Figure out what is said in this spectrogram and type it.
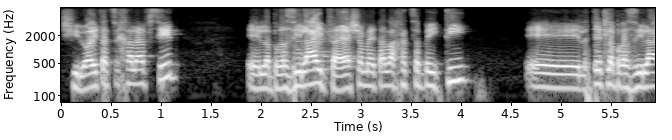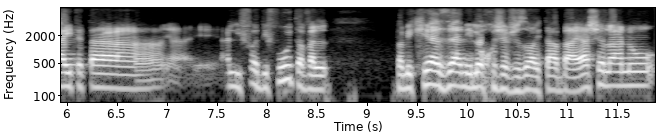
שהיא לא הייתה צריכה להפסיד, אה, לברזילאית, והיה שם את הלחץ הביתי, אה, לתת לברזילאית את העדיפות, אבל במקרה הזה אני לא חושב שזו הייתה הבעיה שלנו,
